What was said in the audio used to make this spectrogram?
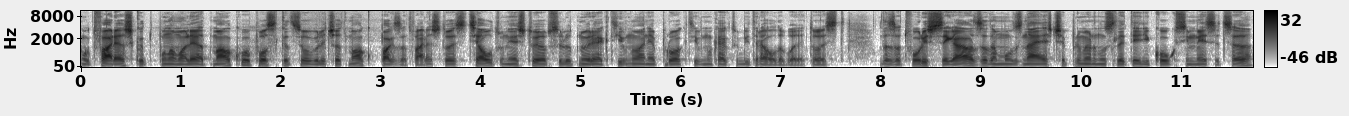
отваряш, като понамалеят малко, после като се увеличат малко, пак затваряш. Тоест цялото нещо е абсолютно реактивно, а не проактивно, както би трябвало да бъде. Тоест да затвориш сега, за да му знаеш, че примерно след еди колко си месеца,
